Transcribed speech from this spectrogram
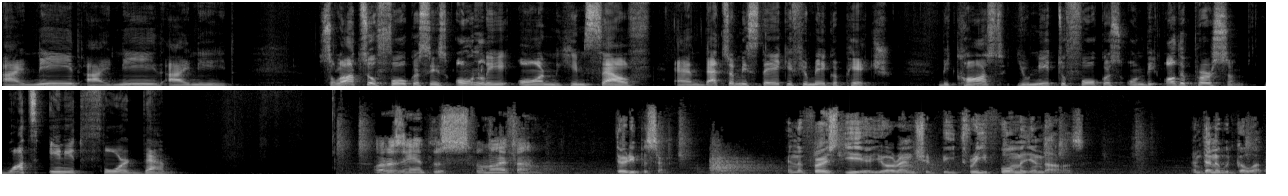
I need, I need, I need. Sollozzo focuses only on himself, and that's a mistake if you make a pitch, because you need to focus on the other person. What's in it for them? What is the interest for my family? 30%. In the first year, your end should be three, four million dollars. And then it would go up.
